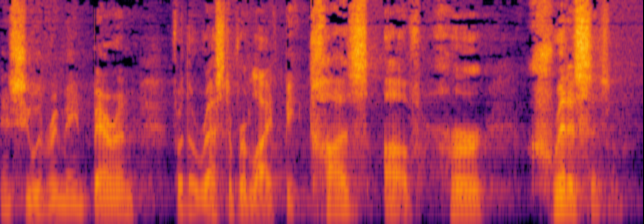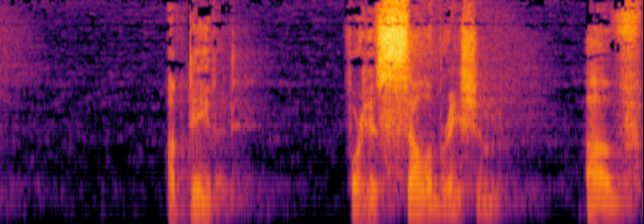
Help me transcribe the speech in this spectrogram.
and she would remain barren for the rest of her life because of her criticism of David for his celebration of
